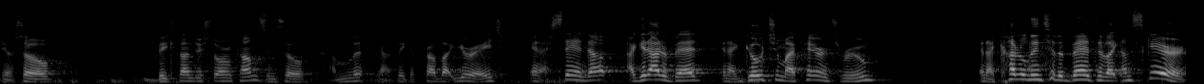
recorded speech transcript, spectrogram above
You know, so the big thunderstorm comes, and so I'm lit, you know, I think it's probably about your age, and I stand up, I get out of bed, and I go to my parents' room, and I cuddle into the bed to like, I'm scared.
